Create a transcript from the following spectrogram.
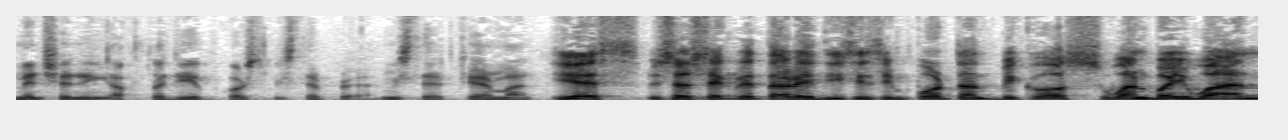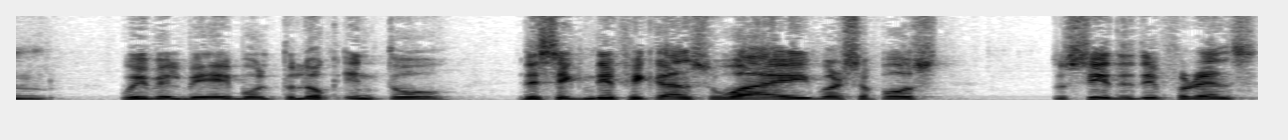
mentioning actually, of course, Mr. Pre- Mr. Chairman. Yes, Mr. Secretary, this is important because one by one, we will be able to look into the significance why we're supposed to see the difference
